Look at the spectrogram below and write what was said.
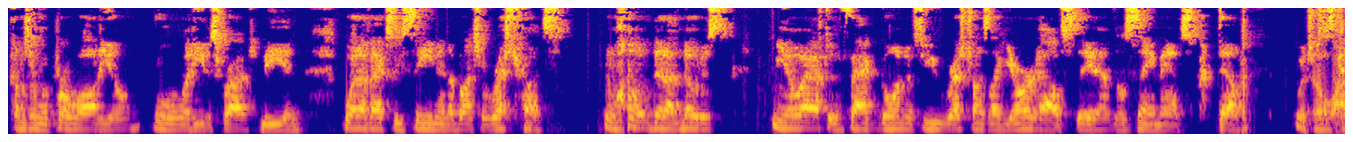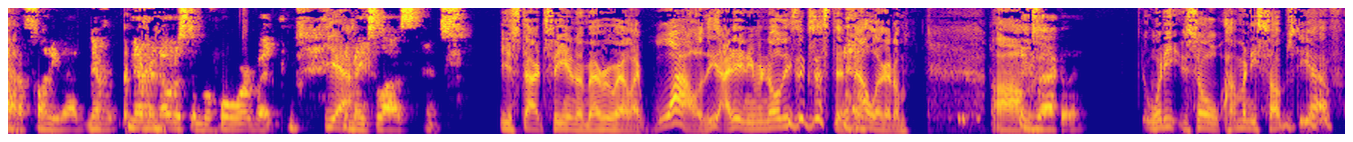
comes from a pro audio, what he described to me, and what I've actually seen in a bunch of restaurants that I've noticed. You know, after the fact, going to a few restaurants like Yard House, they have those same amps out, which is Oh, wow. kind of funny that I've never never noticed them before, but yeah, it makes a lot of sense. You start seeing them everywhere like, wow, these, I didn't even know these existed. Now look at them. Um, exactly. what do you, so how many subs do you have?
